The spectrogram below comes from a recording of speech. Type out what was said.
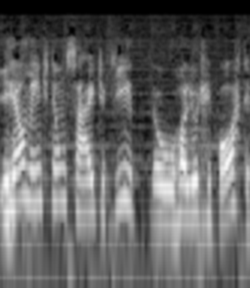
E realmente tem um site aqui, o Hollywood Reporter,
